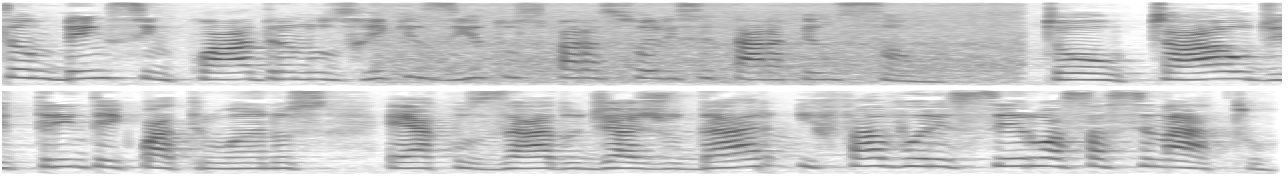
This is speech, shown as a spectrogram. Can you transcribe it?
também se enquadra nos requisitos para solicitar a pensão. Tou Chow, de 34 anos, é acusado de ajudar e favorecer o assassinato.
